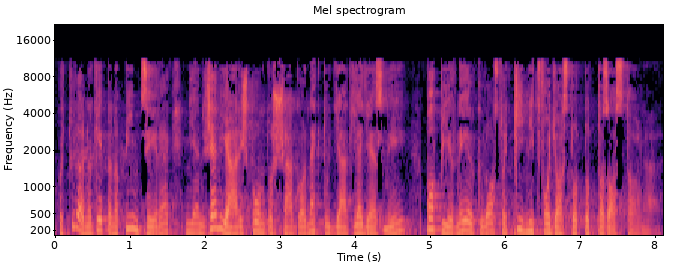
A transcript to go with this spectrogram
hogy tulajdonképpen a pincérek milyen zseniális pontossággal meg tudják jegyezni papír nélkül azt, hogy ki mit fogyasztott ott az asztalnál.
